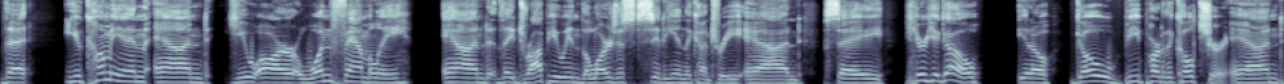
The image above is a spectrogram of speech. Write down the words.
that you come in and you are one family and they drop you in the largest city in the country and say, here you go, you know, go be part of the culture. And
